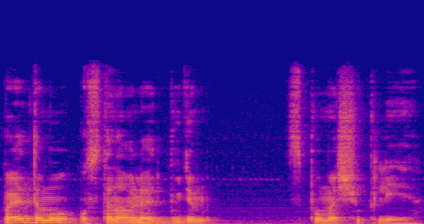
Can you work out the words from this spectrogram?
Поэтому устанавливать будем с помощью клея.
